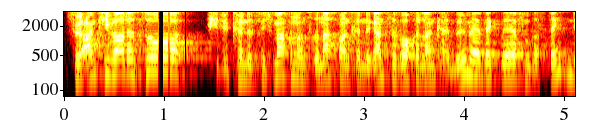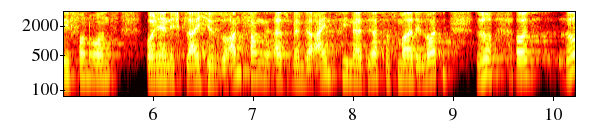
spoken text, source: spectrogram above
Für Anki war das so, hey, wir können das nicht machen, unsere Nachbarn können eine ganze Woche lang keinen Müll mehr wegwerfen, was denken die von uns? Wollen ja nicht gleich hier so anfangen, also wenn wir einziehen, als erstes Mal den Leuten, so, und, so,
